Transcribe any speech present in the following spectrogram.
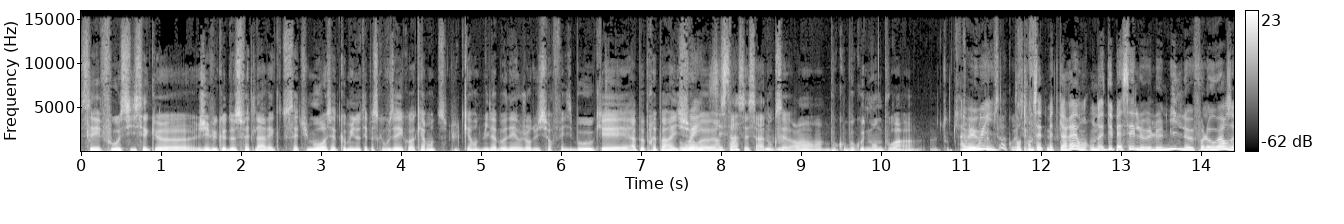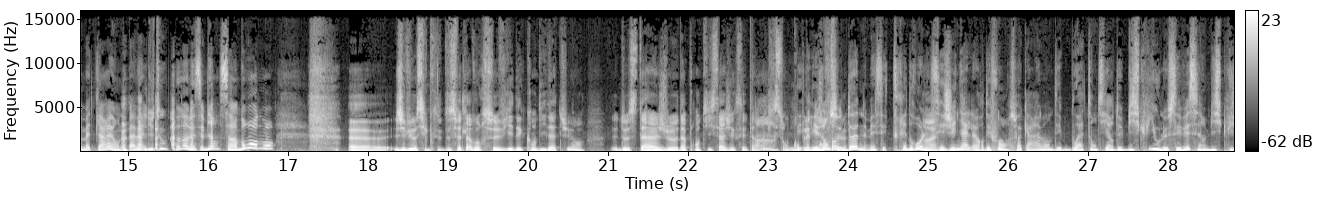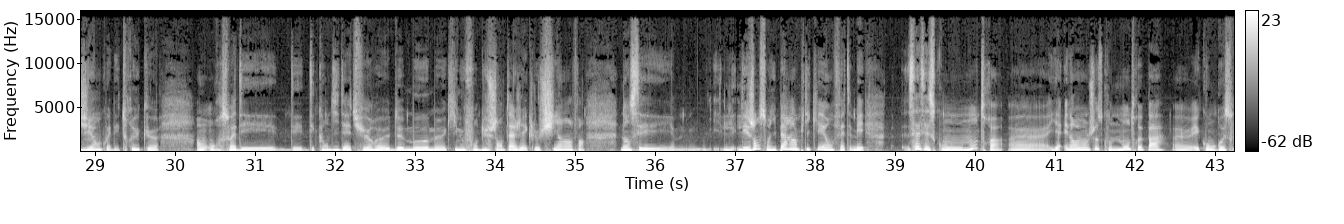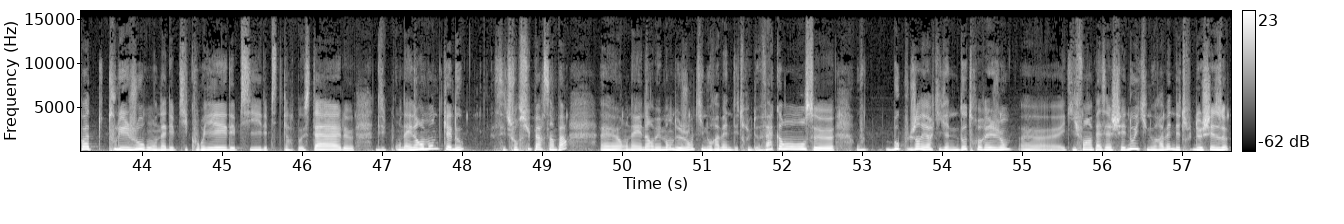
C'est fou aussi, c'est que j'ai vu que de ce fait-là, avec cet humour et cette communauté, parce que vous avez quoi, 40, plus de 40 000 abonnés aujourd'hui sur Facebook et à peu près pareil sur Oui, euh, c'est Insta, ça. c'est ça? Donc Mhm. c'est vraiment beaucoup, beaucoup de monde pour un, tout petit Ah endroit oui, comme ça. quoi. pour C'est 37 mètres carrés, on, on a dépassé le, le 1000 followers au mètre carré, on est pas mal du tout. Non, non, mais c'est bien, c'est un bon rendement. Euh, j'ai vu aussi que de ce fait-là, vous receviez des candidatures de stages, euh, d'apprentissage, etc., qui sont Les- complètement les gens se donnent, mais c'est très drôle, Ouais. c'est génial. Alors des fois, on reçoit carrément des boîtes entières de biscuits où le CV c'est un biscuit géant, Mm. quoi, des trucs. euh, on, reçoit des, des, candidatures euh, de mômes euh, qui nous font du chantage avec le chien. Enfin, non, c'est les gens sont hyper impliqués en fait, mais ça, c'est ce qu'on montre. Euh, Il y a énormément de choses qu'on ne montre pas et qu'on reçoit tous les jours. On a des petits courriers, des, petits, des petites cartes postales. on a énormément de cadeaux. C'est toujours super sympa. On a énormément de gens qui nous ramènent des trucs de vacances. Beaucoup de gens d'ailleurs qui viennent d'autres régions euh, et qui font un passage chez nous et qui nous ramènent des trucs de chez eux.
